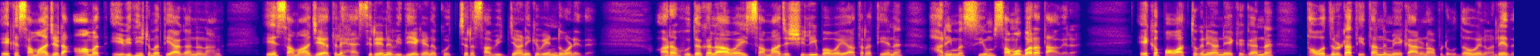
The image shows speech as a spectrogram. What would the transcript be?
ඒක සමාජයට ආමත් ඒ විදිහටම තියාගන්න නම් ඒ සමාජය ඇතුලේ හැසිරෙන විදිය ගැන කොච්චර සවිඥානික වෙන්න ඕනේද? අර හුදකලාවයි සමාජශීලී බවයි අතර තියෙන හරිම සියුම් සමබරතාවය. ඒක පවත්වගෙන යන්නේ එක ගන්න තවදුරටත් හිතන්න මේ කාරණා අපිට උදව් වෙනවා නේද?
